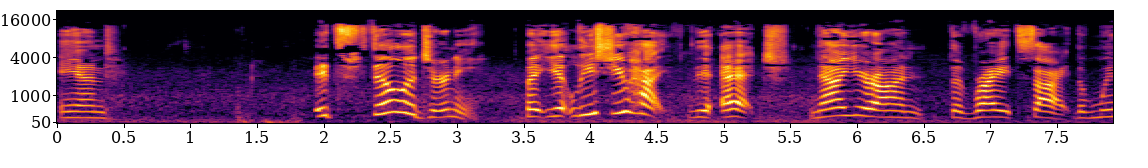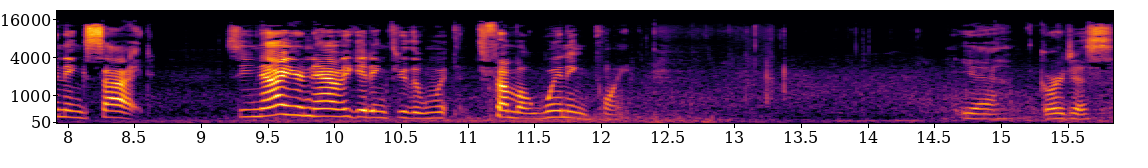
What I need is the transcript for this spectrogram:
and it's still a journey but at least you have the edge now you're on the right side the winning side see now you're navigating through the from a winning point yeah, gorgeous.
